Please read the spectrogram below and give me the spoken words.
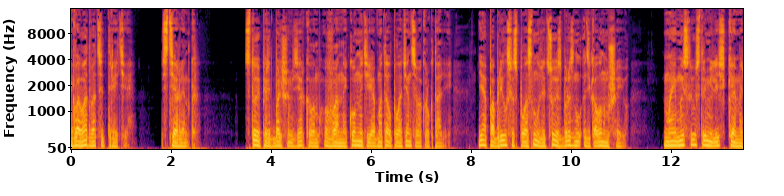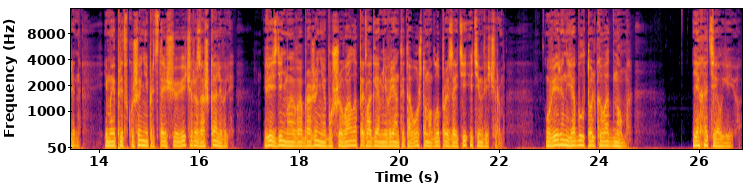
Глава 23. Стерлинг. Стоя перед большим зеркалом в ванной комнате, я обмотал полотенце вокруг талии. Я побрился, сполоснул лицо и сбрызнул одеколоном шею. Мои мысли устремились к Кэмерин, и мои предвкушения предстоящего вечера зашкаливали. Весь день мое воображение бушевало, предлагая мне варианты того, что могло произойти этим вечером. Уверен, я был только в одном. Я хотел ее.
